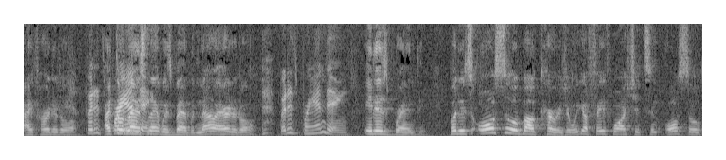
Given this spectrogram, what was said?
I've heard it all. But it's I thought last night was bad, but now I heard it all. But it's branding. It is branding, but it's also about courage. And we got Faith Washington also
